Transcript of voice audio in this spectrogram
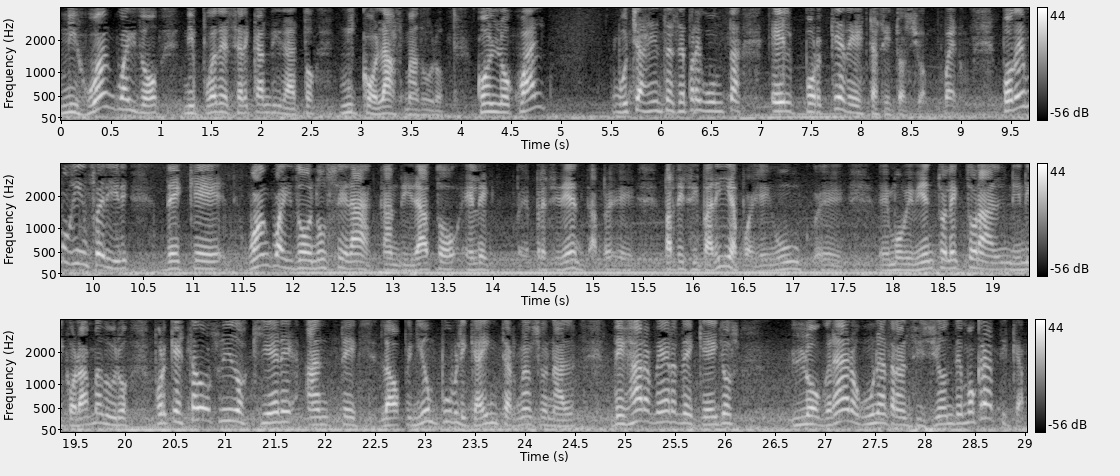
ni Juan Guaidó, ni puede ser candidato Nicolás Maduro. Con lo cual, mucha gente se pregunta el porqué de esta situación. Bueno, podemos inferir de que Juan Guaidó no será candidato electoral presidenta, eh, participaría pues en un eh, movimiento electoral, ni Nicolás Maduro, porque Estados Unidos quiere ante la opinión pública internacional dejar ver de que ellos lograron una transición democrática,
